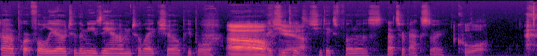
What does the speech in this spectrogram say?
uh, portfolio to the museum to like show people Oh, like she yeah, takes she takes photos that's her backstory cool.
